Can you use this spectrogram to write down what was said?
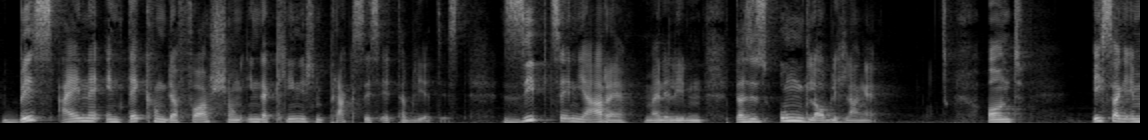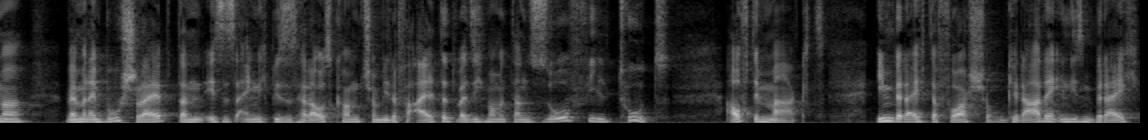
bis eine Entdeckung der Forschung in der klinischen Praxis etabliert ist. 17 Jahre, meine Lieben, das ist unglaublich lange. Und ich sage immer, wenn man ein Buch schreibt, dann ist es eigentlich, bis es herauskommt, schon wieder veraltet, weil sich momentan so viel tut auf dem Markt im Bereich der Forschung, gerade in diesem Bereich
